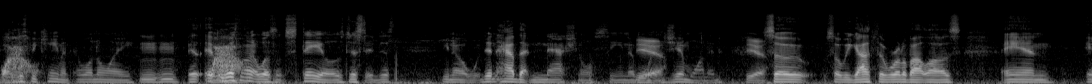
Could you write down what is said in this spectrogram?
It just became an Illinois. Mm-hmm. It, it Wow. wasn't that it wasn't stale. It was just it just you know didn't have that national scene of Yeah. what Jim wanted. Yeah. So so we got the World of Outlaws, and it,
